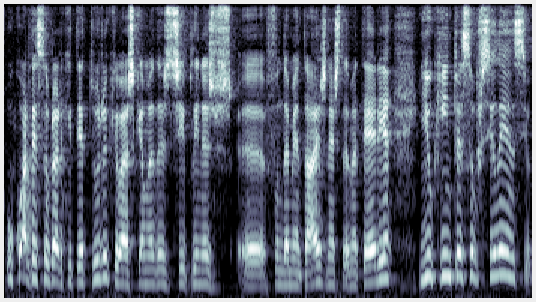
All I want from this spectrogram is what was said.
O quarto é sobre a arquitetura, que eu acho que é uma das disciplinas uh, fundamentais nesta matéria. E o quinto é sobre silêncio,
